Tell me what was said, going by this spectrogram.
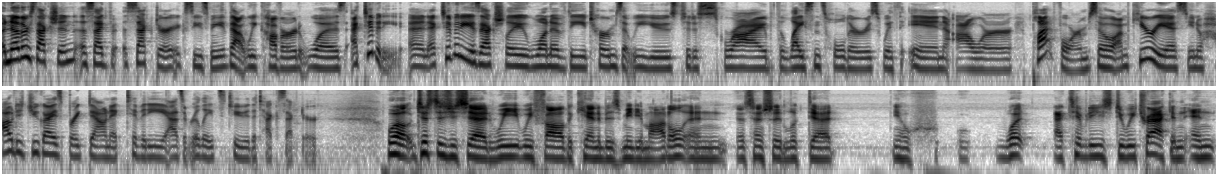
Another section, a, sec- a, sector, excuse me, that we covered was activity. And activity is actually one of the terms that we use to describe the license holders within our platform. So I'm curious, you know, how did you guys break down activity as it relates to the tech sector? Well, just as you said, we we follow the Cannabiz media model and essentially looked at, you know, what activities do we track and and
